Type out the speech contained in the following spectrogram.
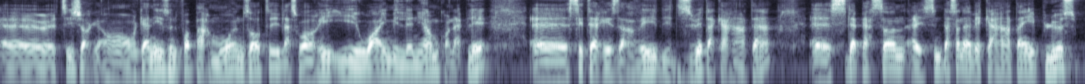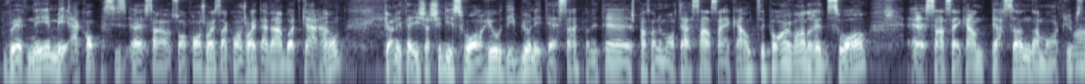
euh, tu sais, on organise une fois par mois, nous autres, la soirée EY Millennium qu'on appelait. Euh, C'était réservé des 18 à 40 ans. Euh, si la personne, si une personne avait 40 ans et plus, pouvait venir, mais accom- si, son, conjoint, sa conjointe avait en bas de 40. Puis on est allé chercher des soirées. Au début, on était 100, puis on était, je pense qu'on a monté à 150, tu sais, pour un vendredi soir. Euh, 150 personnes dans mon club, Wow.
